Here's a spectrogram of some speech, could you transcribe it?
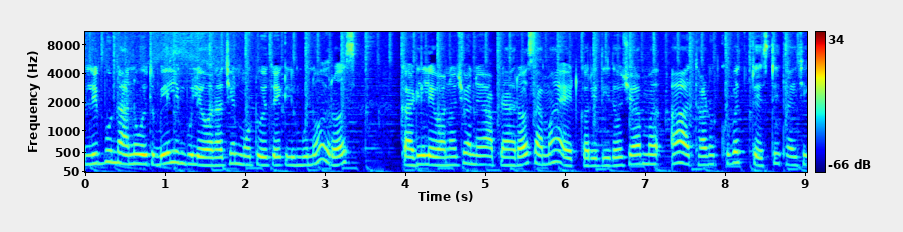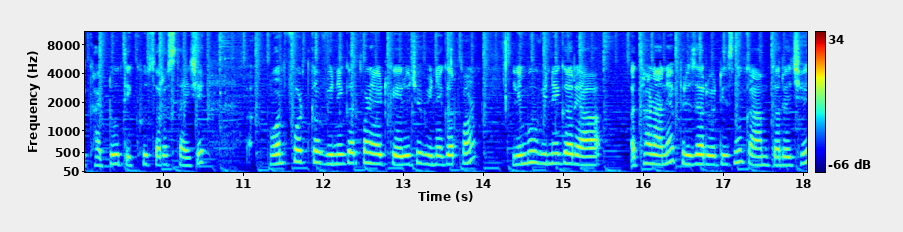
લીંબુ નાનું હોય તો બે લીંબુ લેવાના છે અને મોટું હોય તો એક લીંબુનો રસ કાઢી લેવાનો છે અને આપણે આ રસ આમાં એડ કરી દીધો છે. આ અથાણું ખૂબ જ ટેસ્ટી થાય છે, ખાટું, તીખું, સરસ થાય છે. વન ફોર્થ કપ વિનેગર પણ એડ કર્યું છે. વિનેગર પણ લીંબુ વિનેગર આ અથાણાને પ્રિઝર્વેટિવ્સનું કામ કરે છે.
